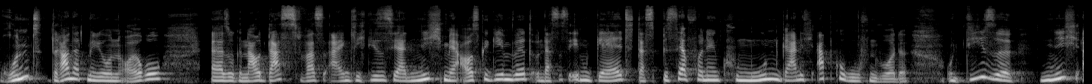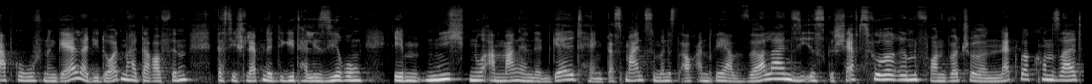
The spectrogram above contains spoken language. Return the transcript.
Rund 300 Millionen Euro. Also genau das, was eigentlich dieses Jahr nicht mehr ausgegeben wird. Und das ist eben Geld, das bisher von den Kommunen gar nicht abgerufen wurde. Und diese nicht abgerufenen Gelder, die deuten halt darauf hin, dass die schleppende Digitalisierung eben nicht nur am mangelnden Geld hängt. Das meint zumindest auch Andrea Wörlein. Sie ist Geschäftsführerin von Virtual Network Consult.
